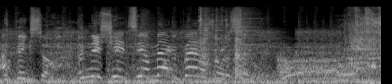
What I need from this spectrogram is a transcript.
I think so. Initiate Zeo Mega Battlezord assembly!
